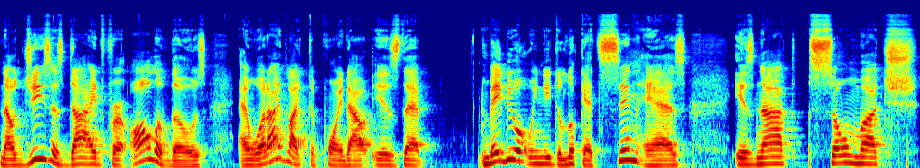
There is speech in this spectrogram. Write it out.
Now, Jesus died for all of those. And what I'd like to point out is that maybe what we need to look at sin as is not so much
